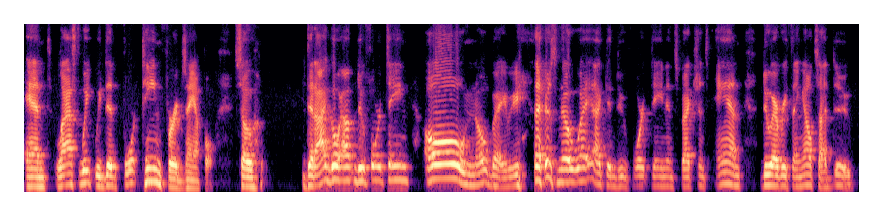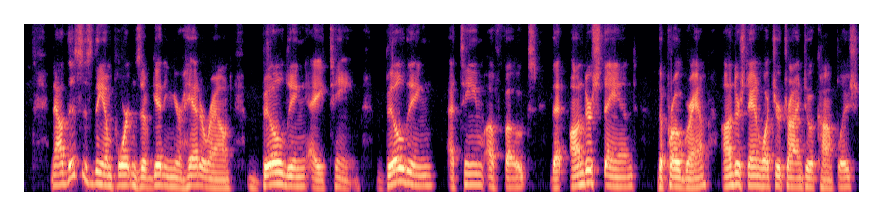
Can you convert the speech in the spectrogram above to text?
And last week we did 14, for example. So did I go out and do 14? Oh, no, baby. There's no way I can do 14 inspections and do everything else I do. Now, this is the importance of getting your head around building a team, building a team of folks that understand the program, understand what you're trying to accomplish,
